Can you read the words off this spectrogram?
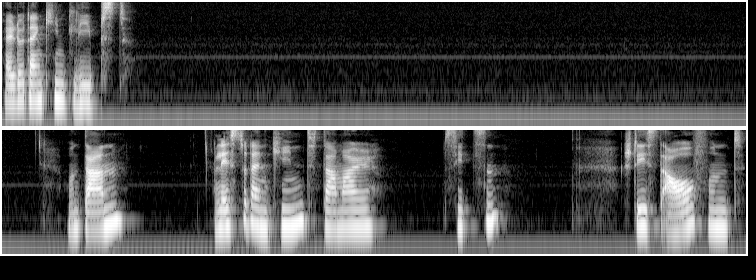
weil du dein Kind liebst Und dann lässt du dein Kind da mal sitzen, stehst auf und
